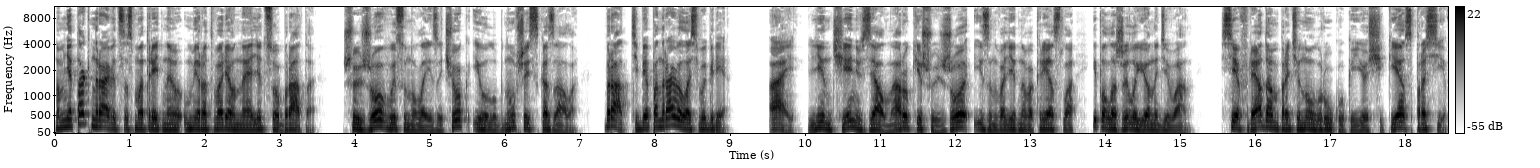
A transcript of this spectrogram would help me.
Но мне так нравится смотреть на умиротворенное лицо брата. Шуйжо высунула язычок и, улыбнувшись, сказала. «Брат, тебе понравилось в игре?» Ай, Лин Чень взял на руки Шуйжо из инвалидного кресла и положил ее на диван. Сев рядом, протянул руку к ее щеке, спросив.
